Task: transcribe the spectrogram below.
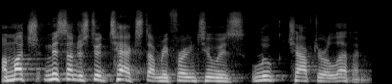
A much misunderstood text I'm referring to is Luke chapter 11.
